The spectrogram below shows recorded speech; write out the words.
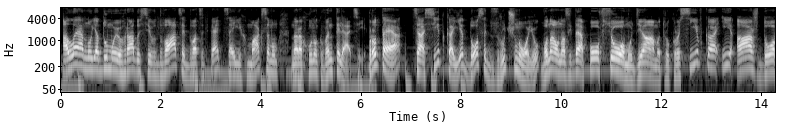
але ну я думаю, градусів 20-25 це їх максимум на рахунок вентиляції. Проте ця сітка є досить зручною. Вона у нас йде по всьому діаметру кросівка і аж до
